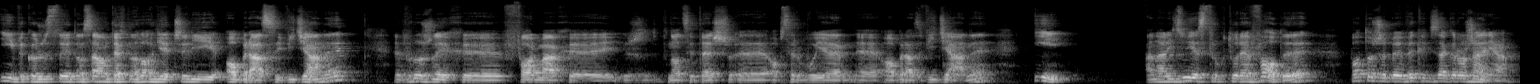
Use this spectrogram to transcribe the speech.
i wykorzystuje tą samą technologię, czyli obraz widziany w różnych e, formach. e, W nocy też e, obserwuje obraz widziany i analizuje strukturę wody po to, żeby wykryć zagrożenia.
